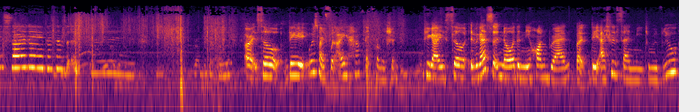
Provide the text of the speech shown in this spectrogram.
excited this is exciting alright so they where's my phone i have the information Okay guys, so if you guys know the Nihon brand, but they actually sent me to review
